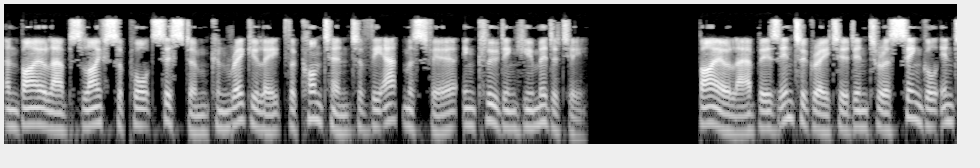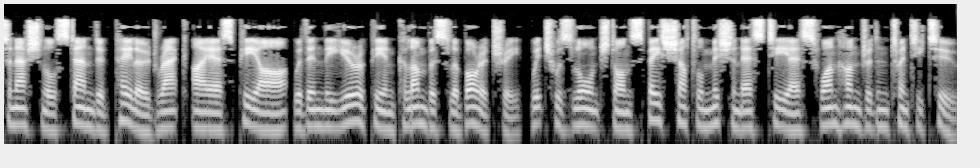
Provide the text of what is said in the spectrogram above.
and Biolab's life support system can regulate the content of the atmosphere including humidity. Biolab is integrated into a single International Standard Payload Rack within the European Columbus Laboratory, which was launched on Space Shuttle mission STS-122.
